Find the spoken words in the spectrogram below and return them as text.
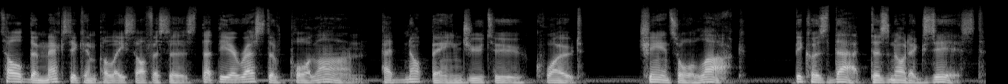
told the Mexican police officers that the arrest of Paulin had not been due to, quote, chance or luck, because that does not exist.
